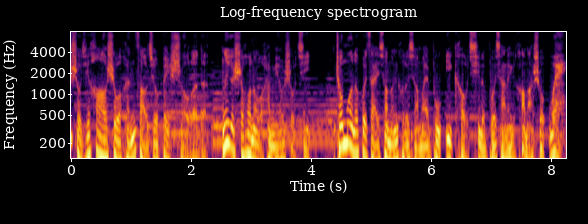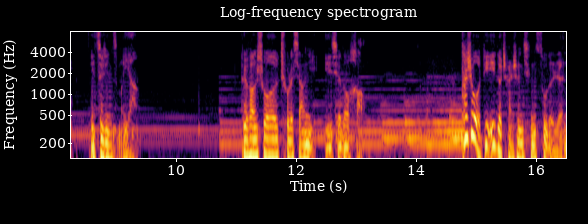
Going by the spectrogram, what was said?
个手机号是我很早就背熟了的，那个时候呢，我还没有手机。周末呢，会在校门口的小卖部一口气的拨下那个号码，说：“喂，你最近怎么样？”对方说：“除了想你，一切都好。”他是我第一个产生情愫的人，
